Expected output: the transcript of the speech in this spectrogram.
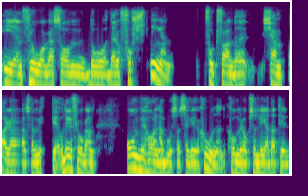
i en fråga som då, där då forskningen fortfarande kämpar ganska mycket. Och det är frågan, om vi har den här bostadssegregationen, kommer det också leda till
